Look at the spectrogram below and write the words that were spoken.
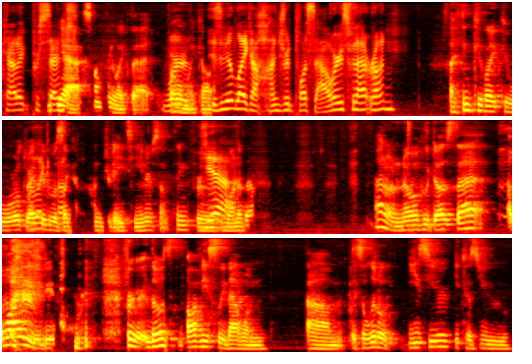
cate- percent? Yeah, something like that. Where, oh my god. Isn't it like a hundred plus hours for that run? I think like world record like, was uh, like 118 or something for Yeah. one of them. I don't know who does that. Why do you do that? for those? Obviously, that one um, it's a little easier because you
